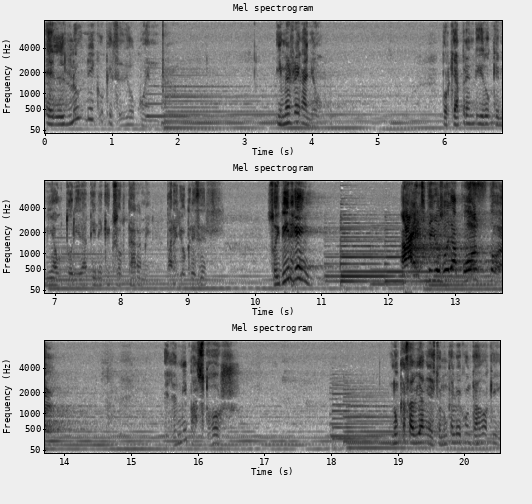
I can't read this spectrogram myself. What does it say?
El único que se dio cuenta. Y me regañó. Porque he aprendido que mi autoridad tiene que exhortarme para yo crecer. Soy virgen. Ah, es que yo soy apóstol. Él es mi pastor. Nunca sabían esto, nunca lo he contado aquí.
